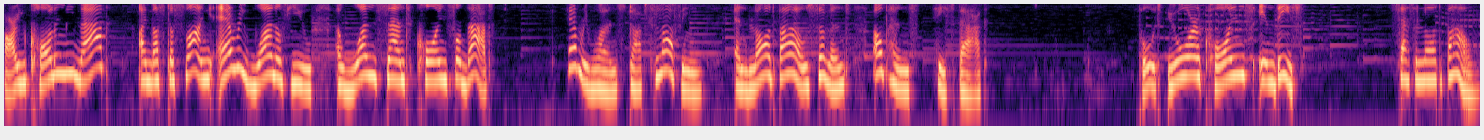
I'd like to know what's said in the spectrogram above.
Are you calling me mad? I must fine every one of you a one cent coin for that. Everyone stops laughing, and Lord Bao's servant opens his bag. Put your coins in this, says Lord Bao.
